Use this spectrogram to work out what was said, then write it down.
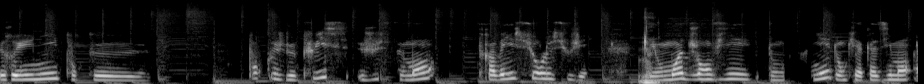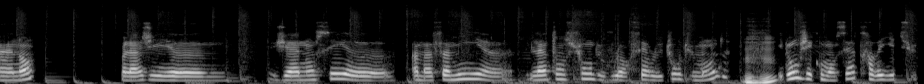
réunies pour que pour que je puisse justement travailler sur le sujet. Ouais. Et au mois de janvier, donc, dernier, donc il y a quasiment un an, voilà, j'ai euh, j'ai annoncé euh, à ma famille euh, l'intention de vouloir faire le tour du monde. Mhm. Et donc j'ai commencé à travailler dessus.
